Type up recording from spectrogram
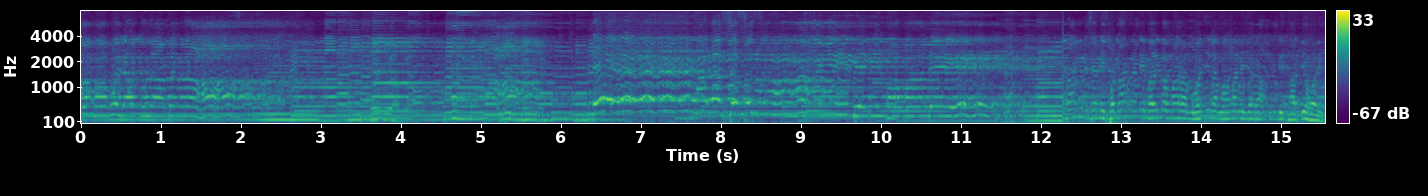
મામા બોલ્યા ગુલાબના હા એ મારા સસરાની બેની મામા રે પટાંગણી પટાંગણી મારી મારા મોજીલા મામાની જરા આંગળી થતી હોય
